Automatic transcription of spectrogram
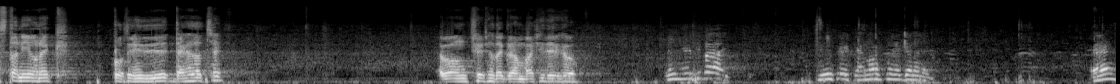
স্থানীয় অনেক প্রতিনিধি দেখা যাচ্ছে এবং সেই সাথে গ্রামবাসীদেরকেও। হ্যাঁ?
